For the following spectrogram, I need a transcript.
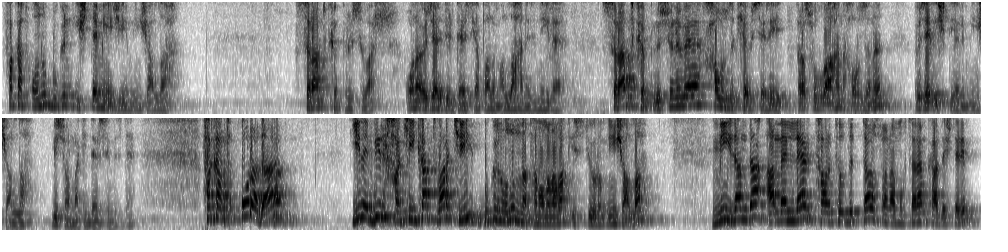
Fakat onu bugün işlemeyeceğim inşallah. Sırat köprüsü var. Ona özel bir ders yapalım Allah'ın izniyle. Sırat köprüsünü ve Havz-ı Kevser'i, Resulullah'ın havzını özel işleyelim inşallah bir sonraki dersimizde. Fakat orada yine bir hakikat var ki bugün onunla tamamlamak istiyorum inşallah. Mizanda ameller tartıldıktan sonra muhterem kardeşlerim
